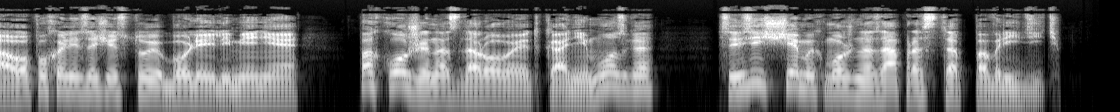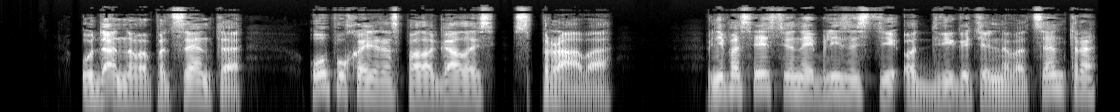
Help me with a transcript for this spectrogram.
а опухоли зачастую более или менее похожи на здоровые ткани мозга, в связи с чем их можно запросто повредить. У данного пациента опухоль располагалась справа, в непосредственной близости от двигательного центра,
